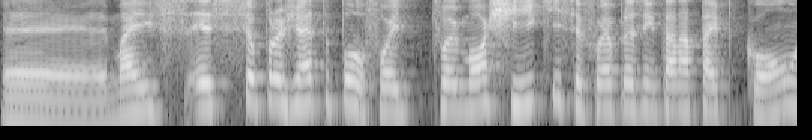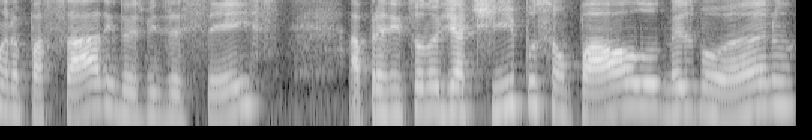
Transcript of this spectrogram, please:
É, mas esse seu projeto, pô, foi, foi mó chique. Você foi apresentar na TypeCon ano passado, em 2016. Apresentou no Dia Tipo, São Paulo, mesmo ano,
